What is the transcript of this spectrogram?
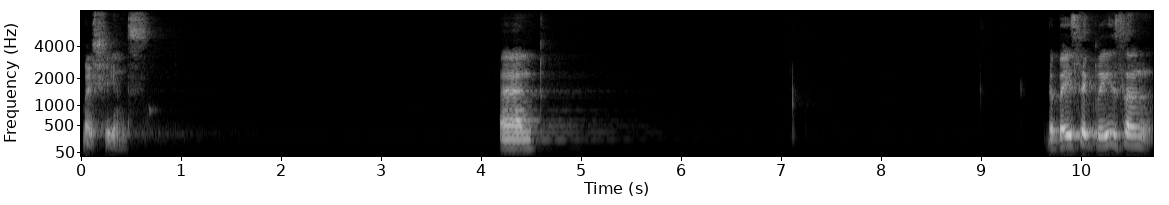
machines. And the basic reason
